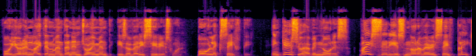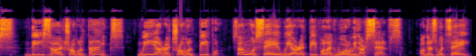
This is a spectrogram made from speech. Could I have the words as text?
for your enlightenment and enjoyment is a very serious one. Public safety. In case you haven't noticed, Vice City is not a very safe place. These are troubled times. We are a troubled people. Some would say we are a people at war with ourselves. Others would say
